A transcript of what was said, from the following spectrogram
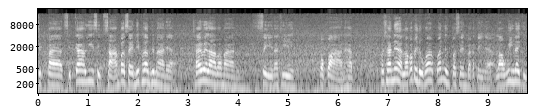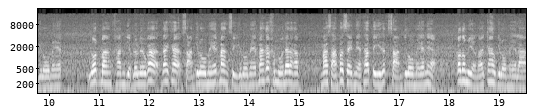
18 19 20 3%ที่เพิ่มขึ้นมาเนี่ย ใช้เวลาประมาณ 4 นาทีกว่าๆนะครับ เพราะฉะนั้นเนี่ยเราก็ไปดูว่าว่า1%ปกติเนี่ยเราวิ่งได้กี่กิโลเมตรรถบางคันเหยียบเร็วๆก็ได้แค่ 3 กิโลเมตรบ้าง 4 กิโลเมตรบ้างก็คำนวณได้แล้วครับ มา3%เนี่ยถ้าตีสัก 3 กิโลเมตรเนี่ยก็ต้องมีอย่างน้อย 9 กิโลเมตรล้ว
